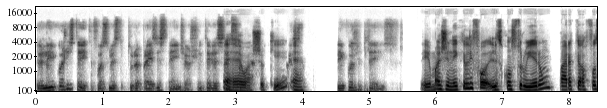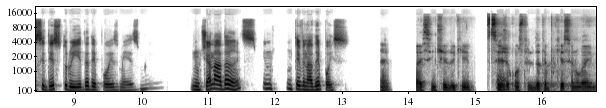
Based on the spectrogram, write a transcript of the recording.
Eu nem cogitei que fosse uma estrutura pré-existente. Eu acho interessante. É, eu acho que é. Nem cogitei isso. Eu imaginei que ele eles construíram para que ela fosse destruída depois mesmo. Não tinha nada antes e não não teve nada depois. É, faz sentido que seja É. construído, até porque você não vai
